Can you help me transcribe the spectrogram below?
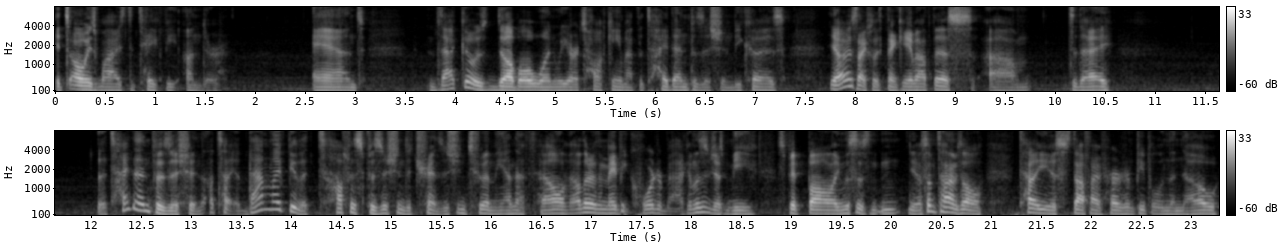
it's always wise to take the under. And that goes double when we are talking about the tight end position because, yeah, I was actually thinking about this um, today. The tight end position, I'll tell you, that might be the toughest position to transition to in the NFL, other than maybe quarterback. And this is just me spitballing. This is, you know, sometimes I'll tell you stuff I've heard from people in the know.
